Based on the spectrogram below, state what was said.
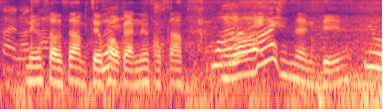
ใส่เนาะหนึ่งสองสามเจอพร้อมกันหนึ่งสองสามว้ายนั่นดิอยู่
